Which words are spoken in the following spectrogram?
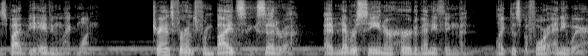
despite behaving like one. Transference from bites, etc. I had never seen or heard of anything that, like this before anywhere.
